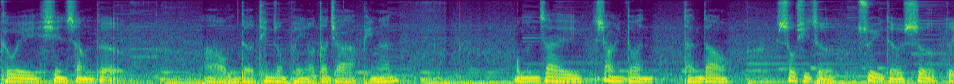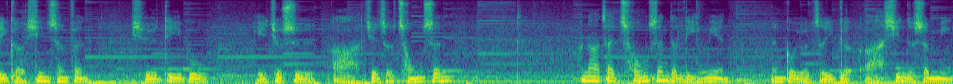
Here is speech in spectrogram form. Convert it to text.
各位线上的啊，我们的听众朋友，大家平安。我们在上一段谈到受洗者罪得赦的一个新身份，其实第一步，也就是啊，借着重生。那在重生的里面，能够有着一个啊新的生命。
